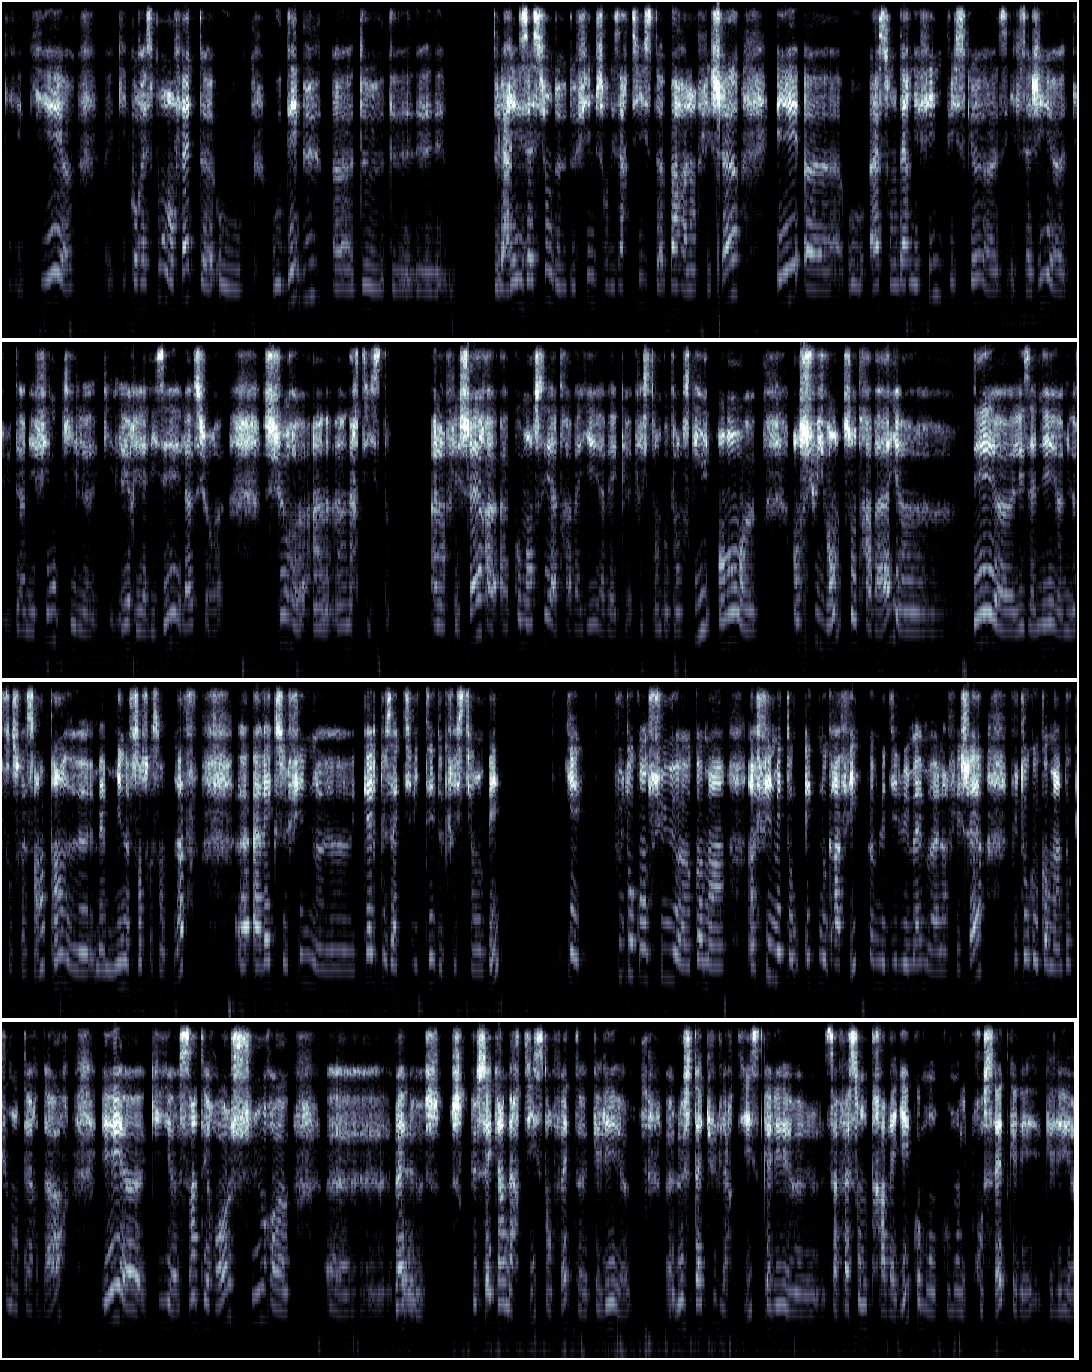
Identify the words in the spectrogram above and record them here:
qui, qui, est, qui correspond en fait au, au début de, de, de de la réalisation de, films sur des artistes par Alain Fleischer et euh, à son dernier film puisque euh, il s'agit euh, du dernier film qu'il ait réalisé là sur sur un, artiste. Alain Fleischer a, commencé à travailler avec Christian Botanski en, en suivant son travail dès les années 1960, hein, même 1969, avec ce film Quelques activités de Christian B conçu euh, comme un, film ethnographique, comme le dit lui-même Alain Fleischer, plutôt que comme un documentaire d'art, et euh, qui euh, s'interroge sur ben, ce que c'est qu'un artiste, en fait, quel est le statut de l'artiste, quelle est sa façon de travailler, comment, comment il procède, quel est, quel est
